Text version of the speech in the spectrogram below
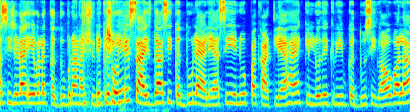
ਅਸੀਂ ਜਿਹੜਾ ਇਹ ਵਾਲਾ ਕੱਦੂ ਬਣਾਉਣਾ ਸ਼ੁਰੂ ਕਰੀਏ। ਇੱਕ ਛੋਟੇ ਸਾਈਜ਼ ਦਾ ਅਸੀਂ ਕੱਦੂ ਲੈ ਲਿਆ ਸੀ ਇਹਨੂੰ ਆਪਾਂ ਕੱਟ ਲਿਆ ਹੈ। ਕਿਲੋ ਦੇ ਕਰੀਬ ਕੱਦੂ ਸੀਗਾ ਉਹ ਵਾਲਾ।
